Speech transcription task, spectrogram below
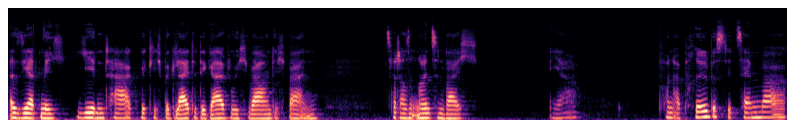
Also sie hat mich jeden Tag wirklich begleitet, egal wo ich war. Und ich war in 2019 war ich ja von April bis Dezember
